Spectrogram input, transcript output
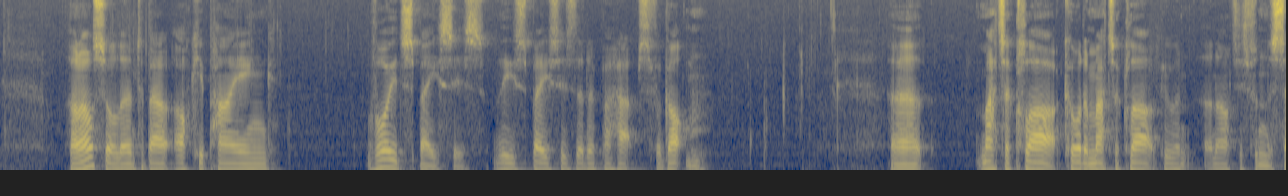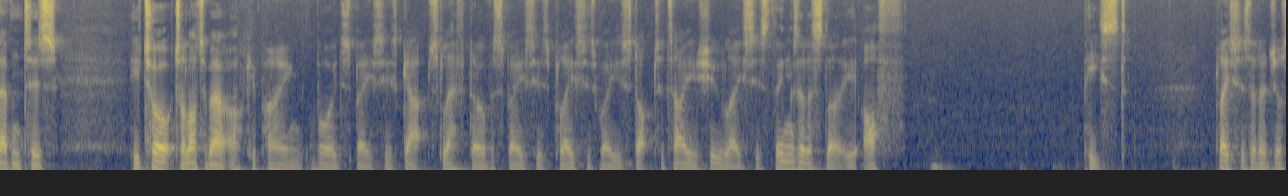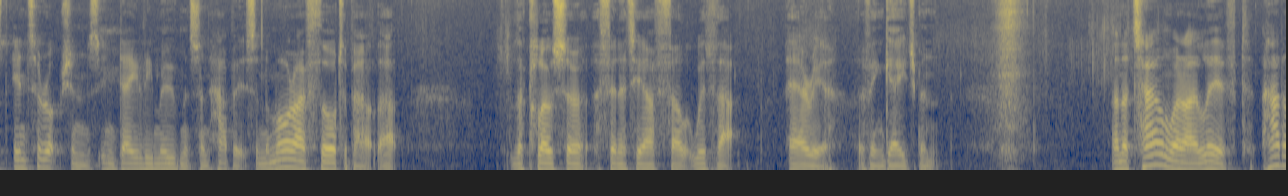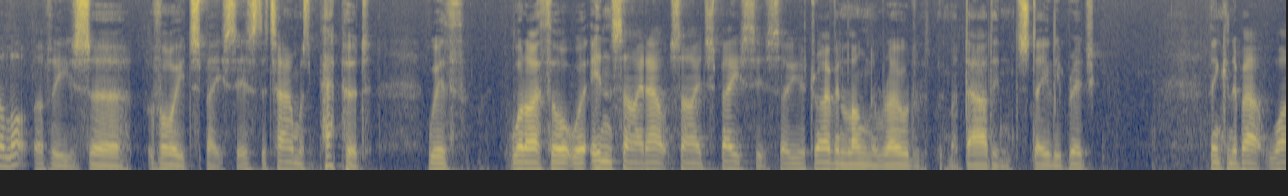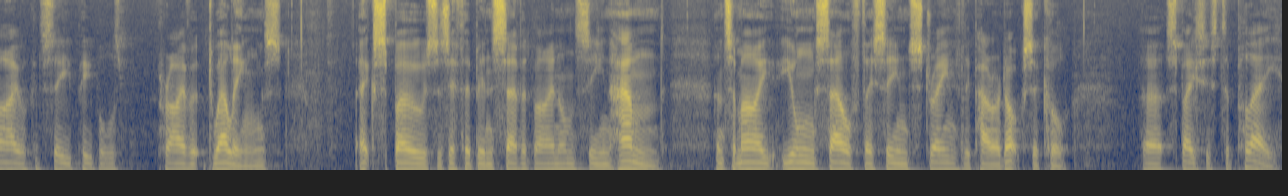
I also learnt about occupying void spaces, these spaces that are perhaps forgotten. Uh, Matta Clark, Gordon Matta Clark, who an, an artist from the 70s, he talked a lot about occupying void spaces, gaps, leftover spaces, places where you stop to tie your shoelaces, things that are slightly off pieced, places that are just interruptions in daily movements and habits. And the more I've thought about that, the closer affinity I've felt with that area of engagement. And the town where I lived had a lot of these uh, void spaces. The town was peppered with what I thought were inside outside spaces. So you're driving along the road with my dad in Stalybridge, thinking about why we could see people's private dwellings exposed as if they'd been severed by an unseen hand. And to my young self, they seemed strangely paradoxical uh, spaces to play.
